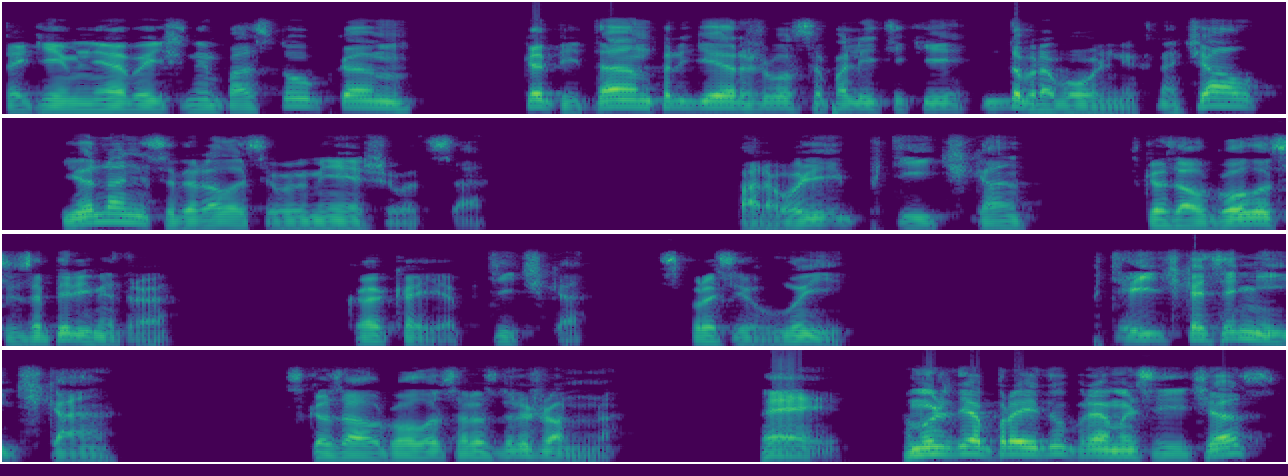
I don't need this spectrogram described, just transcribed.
таким необычным поступком, капитан придерживался политики добровольных начал, и она не собиралась вмешиваться. «Пароль — птичка», — сказал голос из-за периметра. «Какая птичка?» — спросил Луи. «Птичка-синичка», — сказал голос раздраженно. «Эй, а может, я пройду прямо сейчас?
